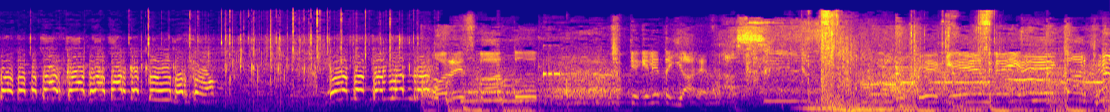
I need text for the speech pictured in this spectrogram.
दो सौ पचास का आंकड़ा पार करती हुई भरसों दो सौ चौवन रन और इस बार तो छक्के के लिए तैयार है। गेंद गई है एक बार फिर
